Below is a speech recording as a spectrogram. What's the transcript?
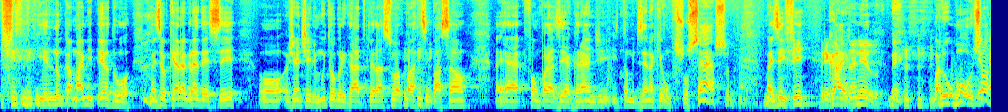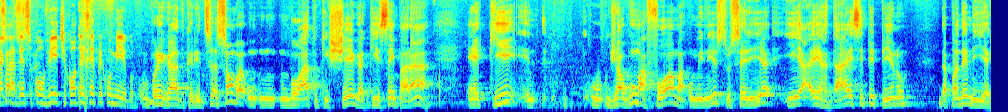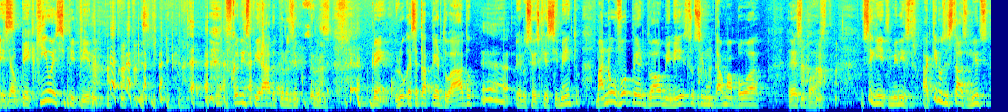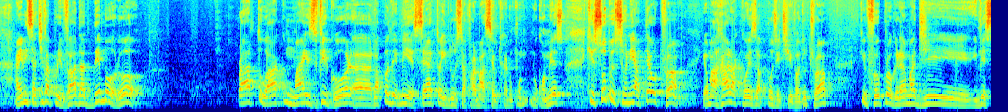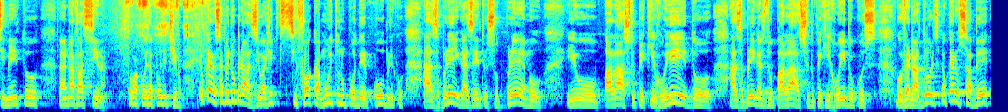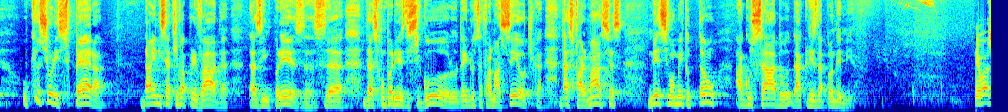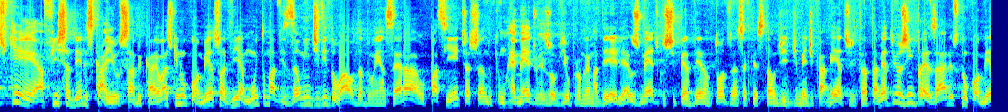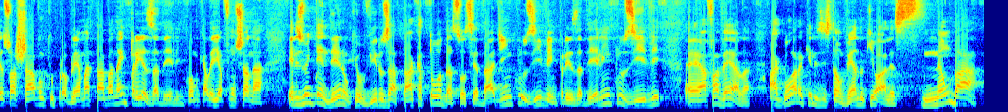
e ele nunca mais me perdoou. Mas eu quero agradecer, oh, Gentili, muito obrigado pela sua participação. É, foi um prazer grande e estão me dizendo aqui um sucesso. Mas enfim. Obrigado, Caio. Danilo. Bem, eu só, que agradeço só, o convite, contem sempre comigo. Obrigado, querido. Só um, um, um boato que chega aqui sem parar é que de alguma forma, o ministro seria ia herdar esse pepino da pandemia. Esse é pequi ou esse pepino? Ficando inspirado pelos, pelos... Bem, Lucas, você está perdoado é. pelo seu esquecimento, mas não vou perdoar o ministro se não dar uma boa resposta. O seguinte, ministro, aqui nos Estados Unidos, a iniciativa privada demorou para atuar com mais vigor uh, na pandemia, exceto a indústria farmacêutica no, no começo, que soube se unir até o Trump. É uma rara coisa positiva do Trump, que foi o programa de investimento uh, na vacina. Foi uma coisa positiva. Eu quero saber do Brasil, a gente se foca muito no poder público, as brigas entre o Supremo e o Palácio do Pequi Ruído, as brigas do Palácio do Pequi Ruído com os governadores. Eu quero saber o que o senhor espera da iniciativa privada, das empresas, eh, das companhias de seguro, da indústria farmacêutica, das farmácias, nesse momento tão aguçado da crise da pandemia? Eu acho que a ficha deles caiu, sabe, Caio? Eu acho que no começo havia muito uma visão individual da doença. Era o paciente achando que um remédio resolvia o problema dele, aí os médicos se perderam todos nessa questão de, de medicamentos, de tratamento, e os empresários no começo achavam que o problema estava na empresa dele, em como que ela ia funcionar. Eles não entenderam que o vírus ataca toda a sociedade, inclusive a empresa dele, inclusive é, a favela. Agora que eles estão vendo que, olha, não dá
